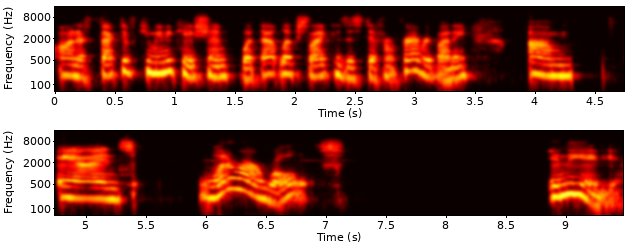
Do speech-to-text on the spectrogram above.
on effective communication, what that looks like, because it's different for everybody. Um, and what are our roles in the ADA?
